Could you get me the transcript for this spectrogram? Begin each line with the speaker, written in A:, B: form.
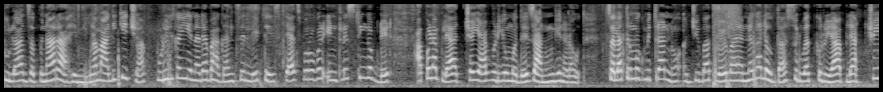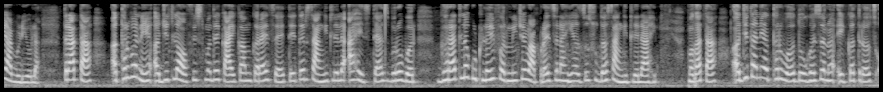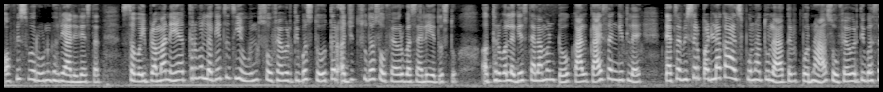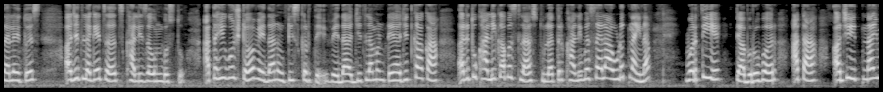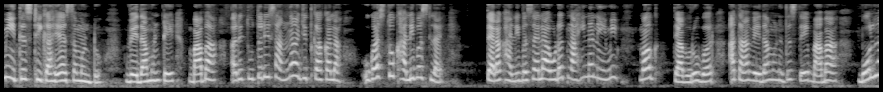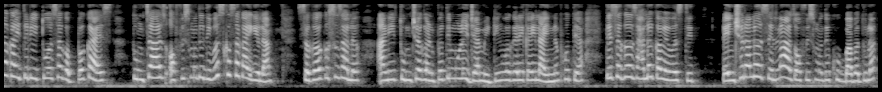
A: तुला जपणार आहे मी. या मालिकेच्या पुढील काही येणाऱ्या भागांचे लेटेस्ट त्याचबरोबर इंटरेस्टिंग अपडेट आपण आपल्या आजच्या या व्हिडिओमध्ये जाणून घेणार आहोत. चला तर मग मित्रांनो अजिबात वेळ वाया न घालवता सुरुवात करूया आपल्या आजच्या या व्हिडिओला. तर आता अथर्वने अजितला ऑफिसमध्ये काय काम करायचं आहे ते तर सांगितलेलं आहेच. त्याचबरोबर घरातलं कुठलंही फर्निचर वापरायचं नाही असंसुद्धा सांगितलेलं आहे. मग आता अजित आणि अथर्व दोघंजणं एकत्रच ऑफिसवरून घरी आलेले असतात. सवयीप्रमाणे अथर्व लगेचच येऊन सोफ्यावरती बसतो तर अजितसुद्धा सोफ्यावर बसायला येत असतो. अथर्व लगेच त्याला म्हणतो काल काय सांगितलंय? त्याचा विसर पडला का आज पुन्हा तुला? तर पुन्हा सोफ्यावरती बसायला येतोयस. अजित लगेचच खाली जाऊन बसतो. आता ही गोष्ट वेदा नोटीस करते. वेदा अजितला म्हणते अजित काका अरे तू खाली का बसलास? तुला तर खाली बसायला आवडत नाही ना? वरती ये त्याबरोबर आता अजित नाही मी इथेच ठीक आहे असं म्हणतो. वेदा म्हणते बाबा अरे तू तरी सांग ना अजित काकाला उगाच तो खाली बसलाय. त्याला खाली बसायला आवडत नाही ना नेहमी. मग त्याबरोबर आता वेदा म्हणत असते बाबा बोल ना काहीतरी तू असा गप्प कायस? तुमचा आज ऑफिसमध्ये दिवस कसा काय गेला? सगळं कसं झालं? आणि तुमच्या गणपतीमुळे ज्या मीटिंग वगैरे काही लाईनअप होत्या ते सगळं झालं का व्यवस्थित? टेन्शन आलं असेल ना आज ऑफिसमध्ये खूप बाबा तुला?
